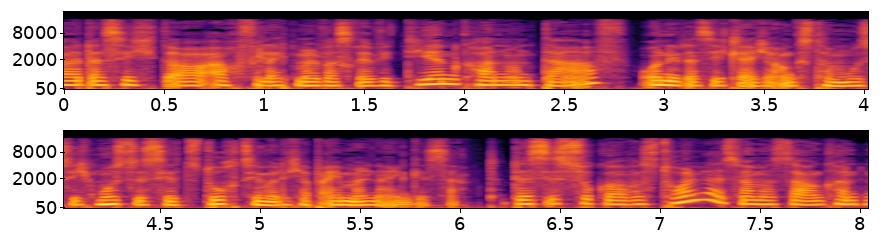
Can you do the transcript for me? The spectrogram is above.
dass ich da auch vielleicht mal was revidieren kann und darf, ohne dass ich gleich Angst haben muss, ich muss das jetzt durchziehen, weil ich habe einmal Nein gesagt. Das ist sogar was Tolles, wenn man sagen kann,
